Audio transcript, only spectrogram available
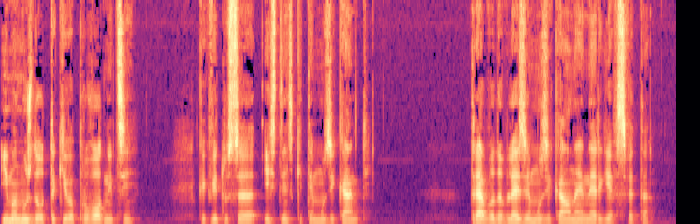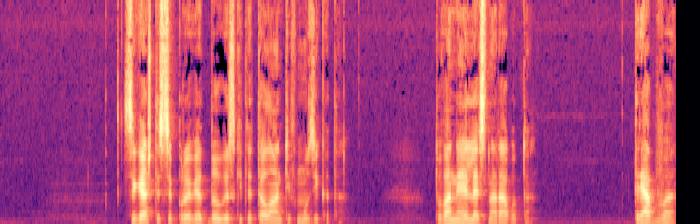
Има нужда от такива проводници, каквито са истинските музиканти. Трябва да влезе музикална енергия в света. Сега ще се проявят българските таланти в музиката. Това не е лесна работа. Трябва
